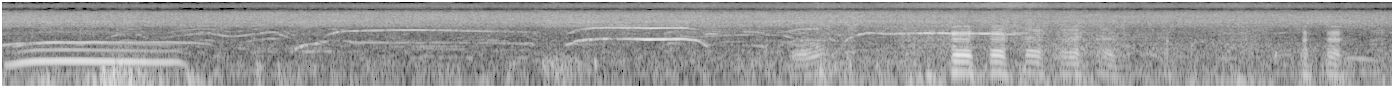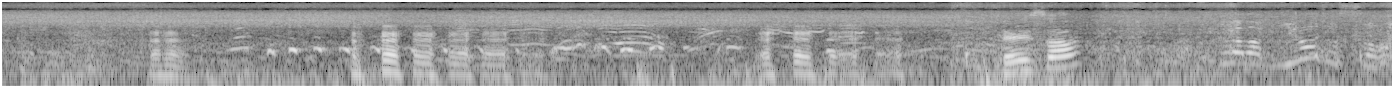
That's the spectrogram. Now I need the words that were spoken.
재밌어? 누가 나 밀어줬어.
